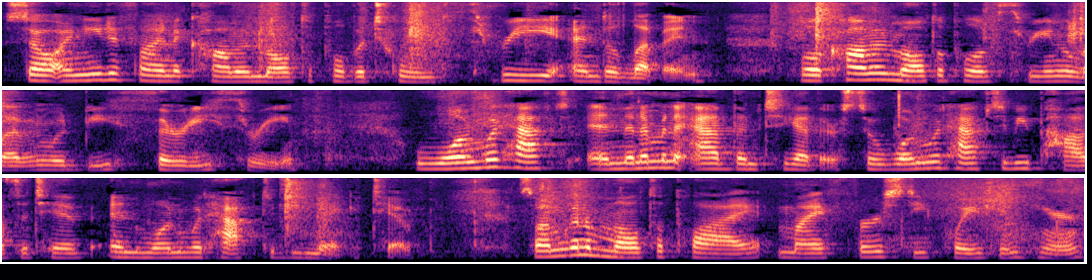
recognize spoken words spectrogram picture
So I need to find a common multiple between 3 and 11. Well, a common multiple of 3 and 11 would be 33. One would have to, and then I'm going to add them together. So one would have to be positive and one would have to be negative. So I'm going to multiply my first equation here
